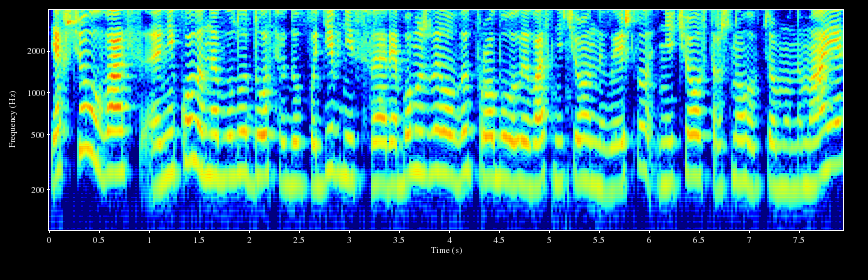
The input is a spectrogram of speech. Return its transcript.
Якщо у вас е, ніколи не було досвіду в подібній сфері, або, можливо, ви пробували, у вас нічого не вийшло, нічого страшного в цьому немає.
